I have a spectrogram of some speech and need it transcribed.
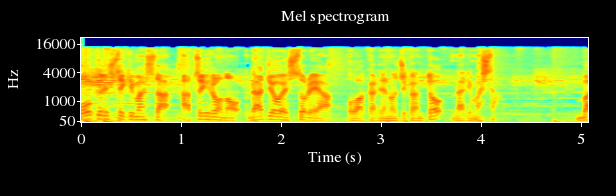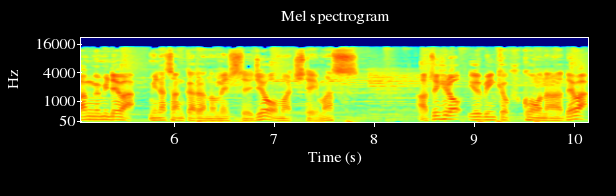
お送りしてきました「あつひろのラジオエストレア」お別れの時間となりました。番組では皆さんからのメッセージをお待ちしています。あつひろ郵便局コーナーでは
